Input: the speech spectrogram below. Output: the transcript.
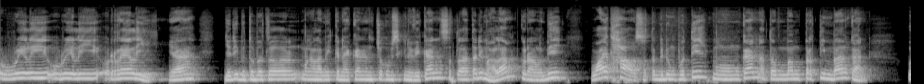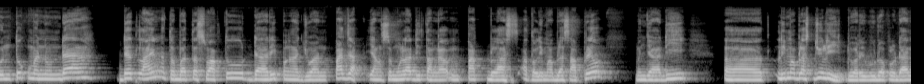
really really rally ya. Jadi betul-betul mengalami kenaikan yang cukup signifikan setelah tadi malam kurang lebih White House atau Gedung Putih mengumumkan atau mempertimbangkan untuk menunda deadline atau batas waktu dari pengajuan pajak yang semula di tanggal 14 atau 15 April menjadi uh, eh, 15 Juli 2020 dan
